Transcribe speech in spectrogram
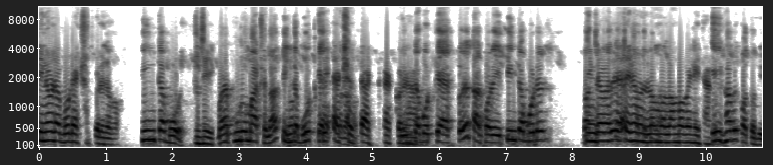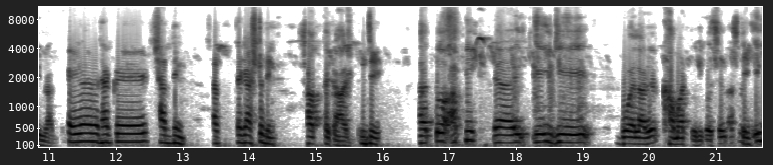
তিনোটা বোর্ড একসাথে করে দেবো। তিনটা বোর্ড জি। মানে পুরো মাঠে না তিনটা এক একসাথে এক করে তিনটা হ্যাঁ। বোটকে এক করে তারপরে এই তিনটা বোর্ডের তিনটা লম্বা লম্বা থাকে এইভাবে কতদিন রাখবেন এইভাবে থাকে সাত দিন। সাত থেকে আষ্ট দিন। সাত থেকে আট জি। তো আপনি এই যে ব্রয়লারের খামার তৈরি করছেন আসলে এই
